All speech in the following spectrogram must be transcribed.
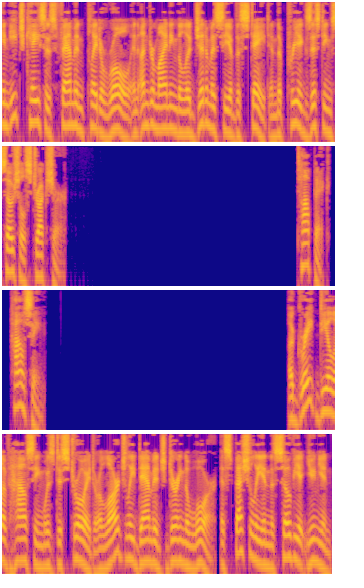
In each cases famine played a role in undermining the legitimacy of the state and the pre-existing social structure. Housing A great deal of housing was destroyed or largely damaged during the war, especially in the Soviet Union,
